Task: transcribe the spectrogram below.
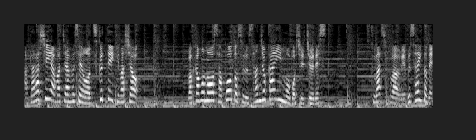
新しいアマチュア無線を作っていきましょう若者をサポートする三女会員も募集中です詳しくはウェブサイトで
